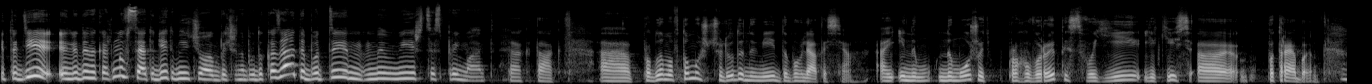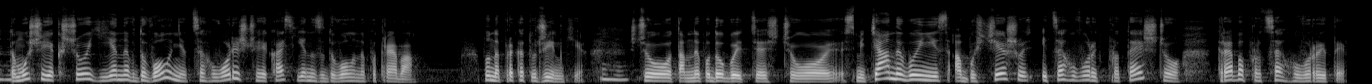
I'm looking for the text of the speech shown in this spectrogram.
і тоді людина каже: ну все, тоді я тобі нічого більше не буду казати, бо ти не вмієш це сприймати. Так, так. Е, проблема в тому, що люди не вміють домовлятися і не, не можуть проговорити свої якісь е, потреби. Тому що якщо є невдоволення, це говорить, що якась є незадоволена потреба. Ну, наприклад, у жінки, що там не подобається, що сміття не виніс або ще щось, і це говорить про те, що треба про це говорити.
